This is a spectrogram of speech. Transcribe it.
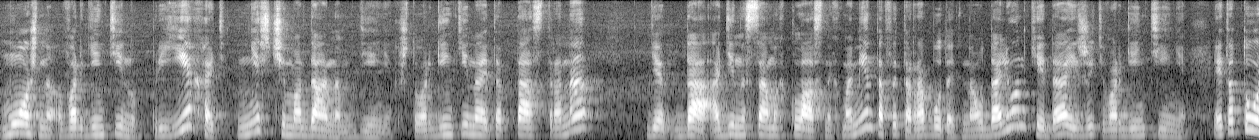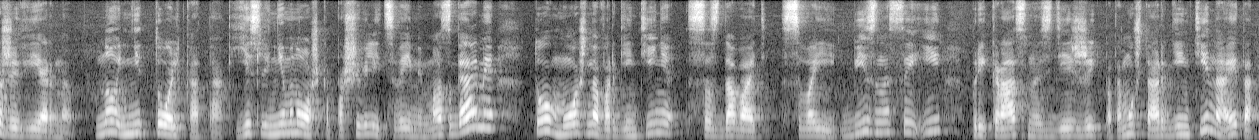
можно в Аргентину приехать не с чемоданом денег, что Аргентина это та страна, где, да, один из самых классных моментов это работать на удаленке, да, и жить в Аргентине. Это тоже верно, но не только так. Если немножко пошевелить своими мозгами, то можно в Аргентине создавать свои бизнесы и прекрасно здесь жить, потому что Аргентина – это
